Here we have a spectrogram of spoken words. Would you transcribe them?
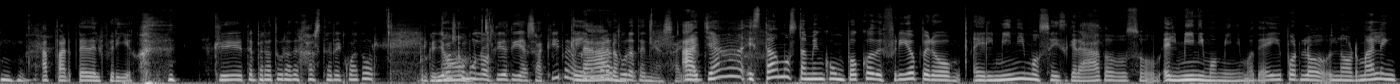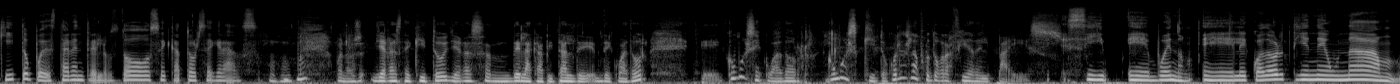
aparte del frío. ¿Qué temperatura dejaste en Ecuador? Porque llevas como unos 10 días aquí, pero ¿qué temperatura tenías allá? Allá estábamos también con un poco de frío, pero el mínimo 6 grados, o el mínimo mínimo. De ahí, por lo normal en Quito, puede estar entre los 12, 14 grados. Bueno, llegas de Quito, llegas mm, de la capital de, Ecuador. Eh, ¿Cómo es Ecuador? ¿Cómo es Quito? ¿Cuál es la fotografía del país? Sí, eh, bueno, el Ecuador tiene una,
